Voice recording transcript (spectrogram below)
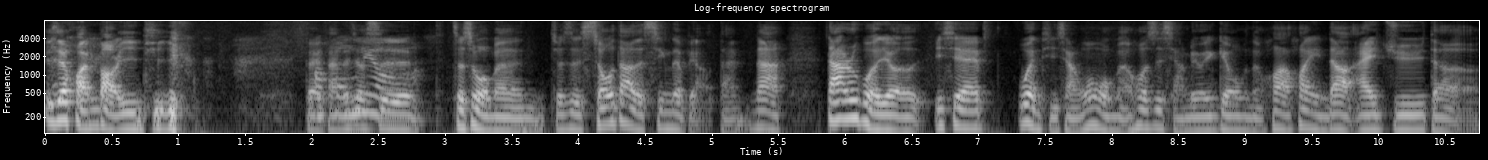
一些环保议题。对，反正就是这是我们就是收到的新的表单。那大家如果有一些问题想问我们，或是想留言给我们的话，欢迎到 IG 的。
